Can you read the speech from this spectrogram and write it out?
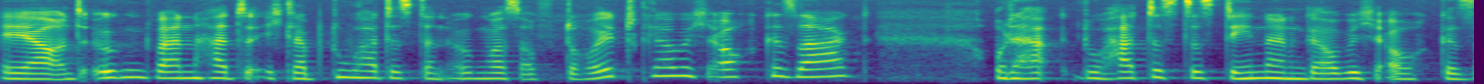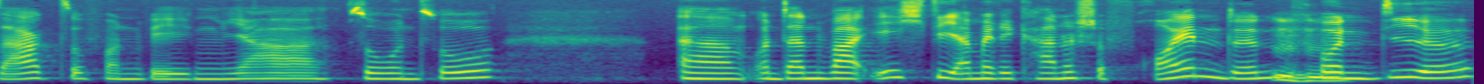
Ja, und irgendwann hatte, ich glaube, du hattest dann irgendwas auf Deutsch, glaube ich, auch gesagt. Oder du hattest es denen dann, glaube ich, auch gesagt, so von wegen, ja, so und so. Ähm, und dann war ich die amerikanische Freundin von dir.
